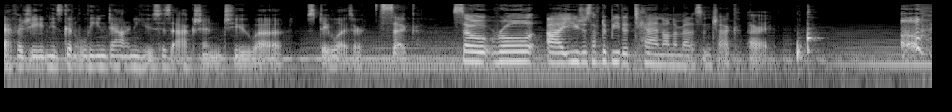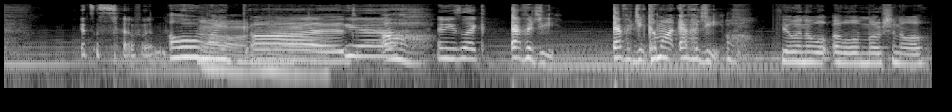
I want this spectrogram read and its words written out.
effigy and he's going to lean down and use his action to uh, stabilize her. Sick. So roll. Uh, you just have to beat a ten on a medicine check. All right. Oh, it's a seven. Oh my Oh, no. god. Yeah. Oh, And he's like, effigy, effigy, come on, effigy. feeling a little, a little emotional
